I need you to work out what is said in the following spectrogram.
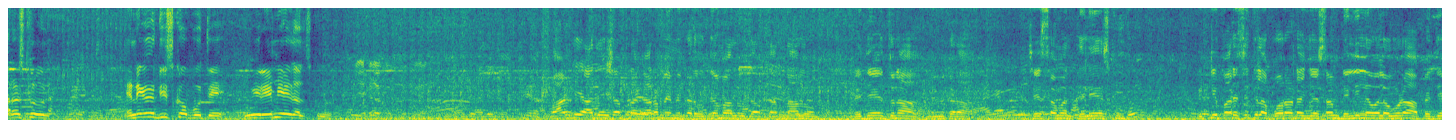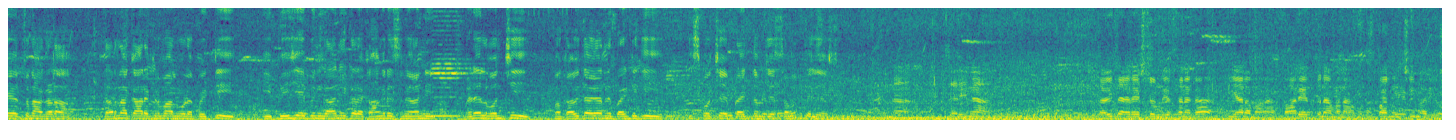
అరెస్టులు వెనక తీసుకోకపోతే మీరేం చేయదలుచుకున్నారు? పార్టీ ఆదేశం ప్రకారం మేము ఇక్కడ ఉద్యమాలు ధర్నాలు పెద్ద ఎత్తున మేము ఇక్కడ చేస్తామని తెలియజేసుకుంటూ ఎట్టి పరిస్థితుల్లో పోరాటం చేస్తాం. ఢిల్లీ లెవెల్లో కూడా పెద్ద ఎత్తున అక్కడ ధర్నా కార్యక్రమాలు కూడా పెట్టి ఈ బీజేపీని కానీ ఇక్కడ కాంగ్రెస్ని కానీ మెడల్ వంచి మా కవిత గారిని బయటికి తీసుకొచ్చే ప్రయత్నం చేస్తామని తెలియజేస్తుంది జరిగిన కవిత అరెస్టు నిరసనగా ఇవాళ మన భారీ ఎత్తున మన మున్సిపల్ నుంచి మరియు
